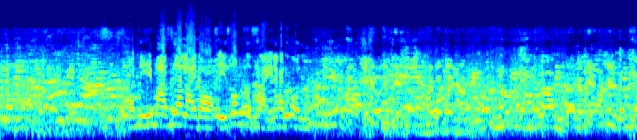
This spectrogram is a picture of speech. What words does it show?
วันนี้มา เสื้อลายดอกสีส้มสดใสนะคะทุกคน เดี๋ยวเดี๋ยวเปลี่ยนครับเดี๋ยวค่อยๆครับได้เดี๋ยวเปลี่ยนเปลี่ย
